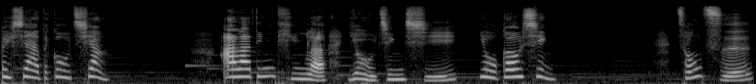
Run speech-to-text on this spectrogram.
被吓得够呛。阿拉丁听了，又惊奇又高兴。从此，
